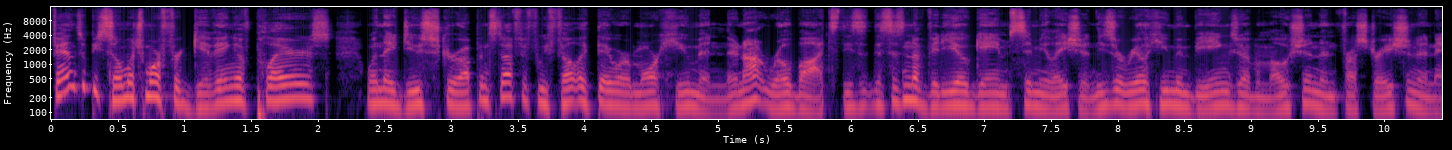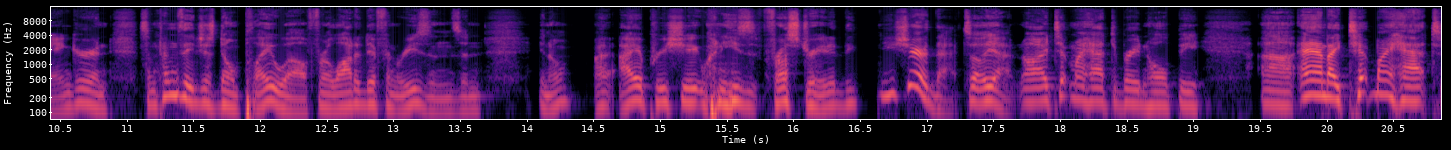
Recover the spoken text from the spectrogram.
fans would be so much more forgiving of players when they do screw up and stuff if we felt like they were more human. They're not robots. These this isn't a video game simulation. These are real human beings who have emotion and frustration and anger and sometimes they just don't play well for a lot of different reasons and you know, I, I appreciate when he's frustrated. He, shared that. So yeah, no, I tip my hat to Braden Holtby. Uh, and I tip my hat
